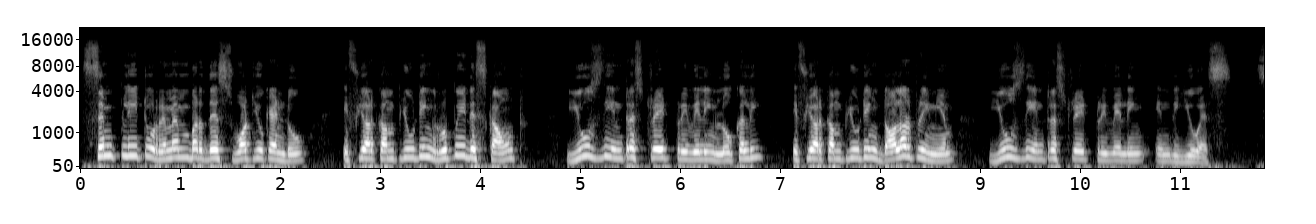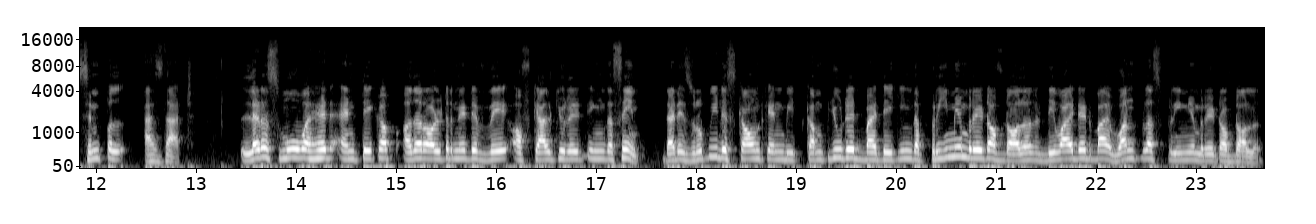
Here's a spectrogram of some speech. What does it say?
Simply to remember this, what you can do, if you are computing rupee discount, use the interest rate prevailing locally if you are computing dollar premium, use the interest rate prevailing in the US. Simple as that. Let us move ahead and take up other alternative way of calculating the same. That is rupee discount can be computed by taking the premium rate of dollar divided by 1 plus premium rate of dollar.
